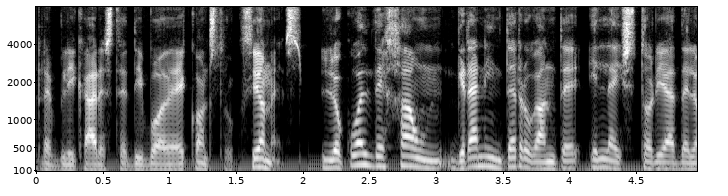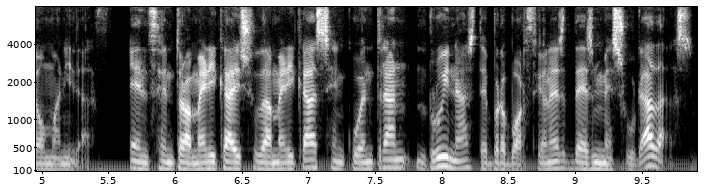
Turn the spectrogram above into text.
replicar este tipo de construcciones, lo cual deja un gran interrogante en la historia de la humanidad. En Centroamérica y Sudamérica se encuentran ruinas de proporciones desmesuradas,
